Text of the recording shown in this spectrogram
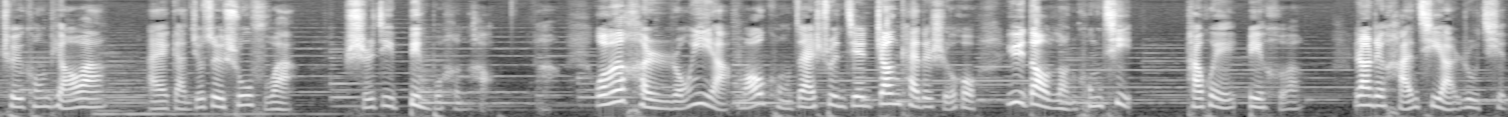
吹空调啊，哎，感觉最舒服啊，实际并不很好。我们很容易啊，毛孔在瞬间张开的时候遇到冷空气，它会闭合，让这寒气啊入侵。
